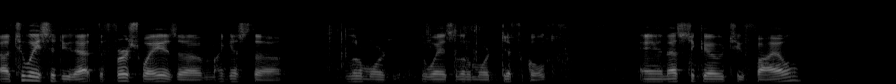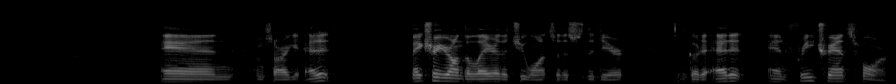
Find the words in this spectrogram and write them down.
Uh, two ways to do that. The first way is um, I guess the a little more the way it's a little more difficult, and that's to go to File and I'm sorry, Edit. Make sure you're on the layer that you want. So this is the deer. And go to Edit and Free Transform.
